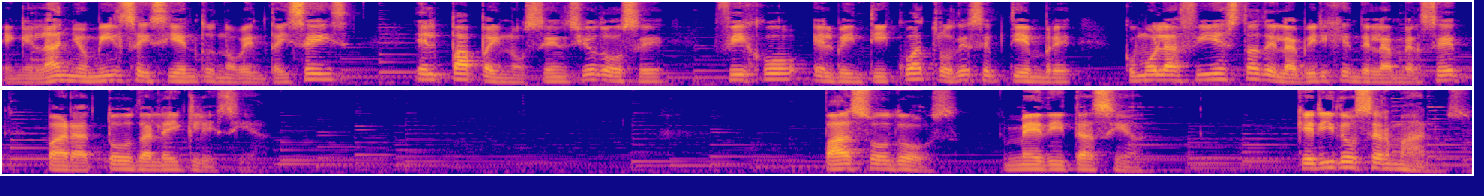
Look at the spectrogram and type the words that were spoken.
En el año 1696, el Papa Inocencio XII fijó el 24 de septiembre como la fiesta de la Virgen de la Merced para toda la Iglesia. Paso 2. Meditación. Queridos hermanos,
